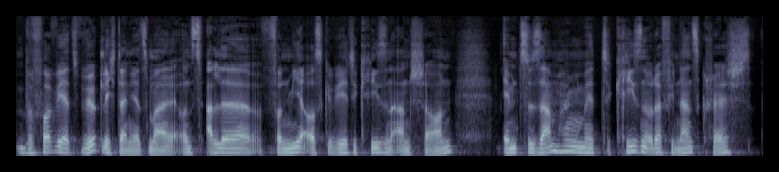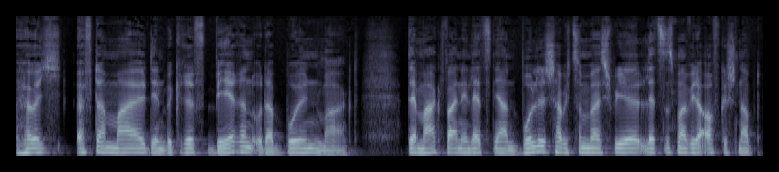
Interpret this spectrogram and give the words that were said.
Bevor wir jetzt wirklich dann jetzt mal uns alle von mir aus gewählte Krisen anschauen, im Zusammenhang mit Krisen oder Finanzcrashs höre ich öfter mal den Begriff Bären- oder Bullenmarkt. Der Markt war in den letzten Jahren bullish, habe ich zum Beispiel letztens mal wieder aufgeschnappt.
